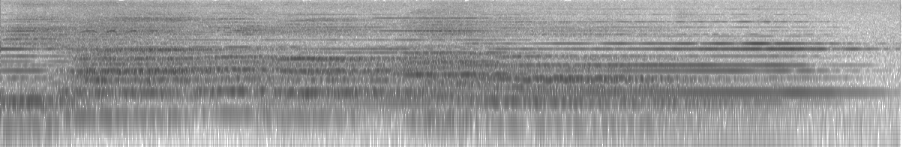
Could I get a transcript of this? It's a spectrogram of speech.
Amen.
